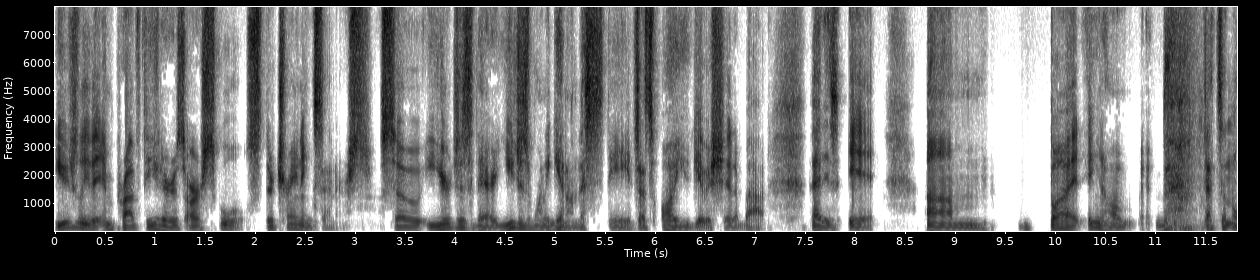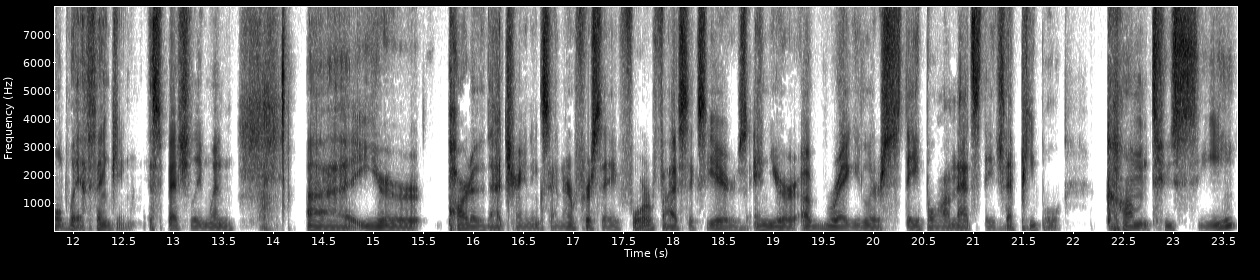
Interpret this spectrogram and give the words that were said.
Usually the improv theaters are schools. They're training centers. So you're just there. You just want to get on the stage. That's all you give a shit about. That is it. Um, but you know that's an old way of thinking, especially when uh, you're part of that training center for say four, five, six years, and you're a regular staple on that stage that people come to see.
